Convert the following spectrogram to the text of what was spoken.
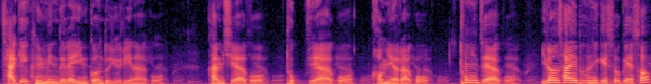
자기 국민들의 인권도 유린하고 감시하고 독재하고 검열하고 통제하고 이런 사회 분위기 속에서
